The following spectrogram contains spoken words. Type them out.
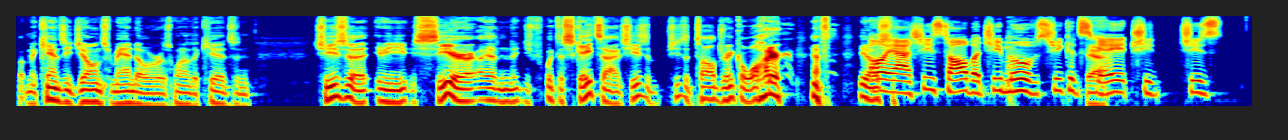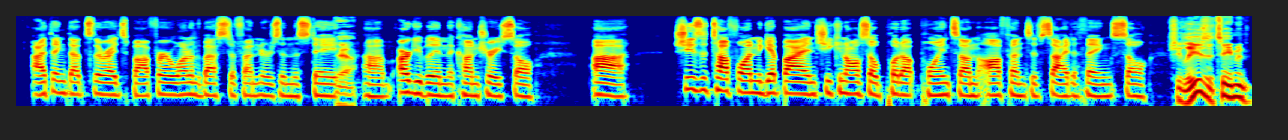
but Mackenzie Jones from Andover is one of the kids and she's a I mean you see her and with the skates on she's a she's a tall drink of water you know oh yeah, she's tall, but she moves. She could Yeah. skate. She she's. I think that's the right spot for her. One of the best defenders in the state, Yeah. um, arguably in the country. So, uh, she's a tough one to get by, and she can also put up points on the offensive side of things. So, she leads the team in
